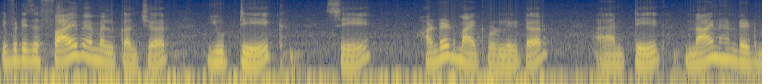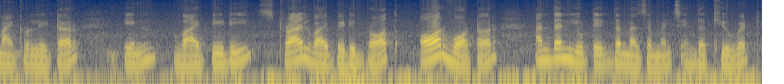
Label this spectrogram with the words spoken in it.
if it is a 5 ml culture you take say 100 microliter and take 900 microliter in YPD, sterile YPD broth or water and then you take the measurements in the cuvette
